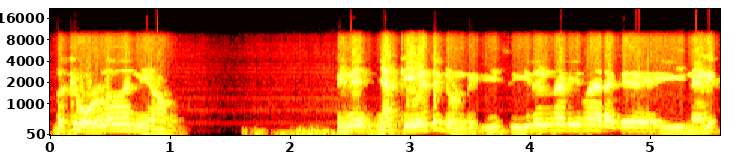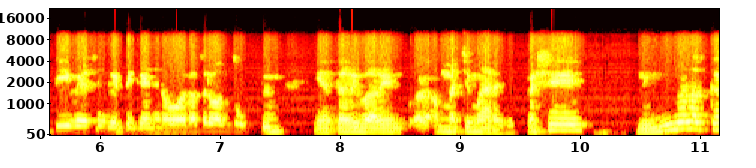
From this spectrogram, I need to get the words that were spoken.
ഇതൊക്കെ ഉള്ളത് തന്നെയാണ്? പിന്നെ ഞാൻ കേട്ടിട്ടുണ്ട് ഈ സീരിയൽ നടിമാരൊക്കെ ഈ നെഗറ്റീവ് വേഷം കിട്ടിക്കഴിഞ്ഞാൽ ഓരോരുത്തർ വന്ന് തുപ്പും തെറി പറയും അമ്മച്ചിമാരൊക്കെ. പക്ഷേ നിങ്ങളൊക്കെ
